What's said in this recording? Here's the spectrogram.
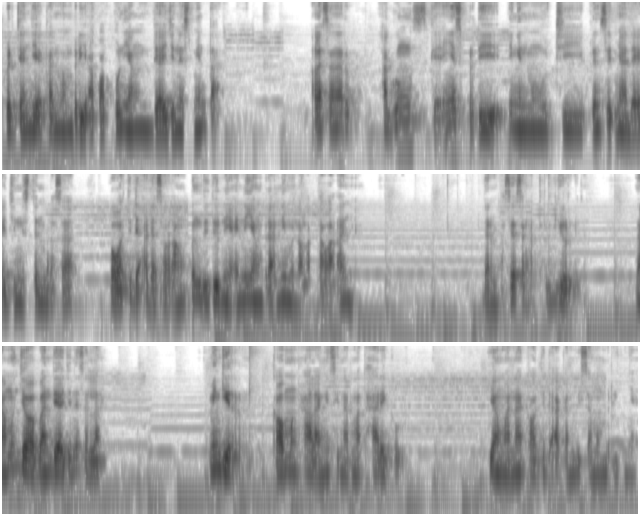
berjanji akan memberi apa pun yang Diogenes minta. Alexander Agung kayaknya seperti ingin menguji prinsipnya Diogenes dan merasa bahwa tidak ada seorang pun di dunia ini yang berani menolak tawarannya. Dan pasti sangat tergiur gitu. Namun jawaban dia jenis adalah, Minggir, kau menghalangi sinar matahariku, yang mana kau tidak akan bisa memberinya.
